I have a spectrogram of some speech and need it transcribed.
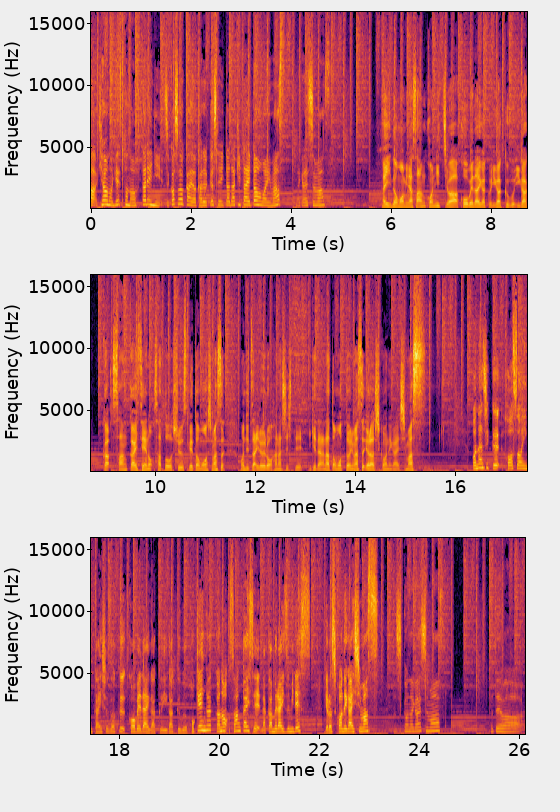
は今日のゲストのお二人に自己紹介を軽くしていただきたいと思います。お願いします。はいどうも皆さんこんにちは。神戸大学医学部医学科3回生の佐藤修介と申します。本日はいろいろお話ししていけたらなと思っております。よろしくお願いします。同じく放送委員会所属神戸大学医学部保健学科の3回生中村泉です。よろしくお願いします。よろしくお願いします。では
